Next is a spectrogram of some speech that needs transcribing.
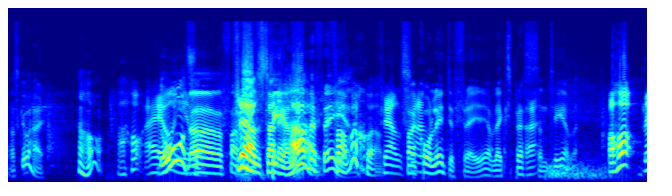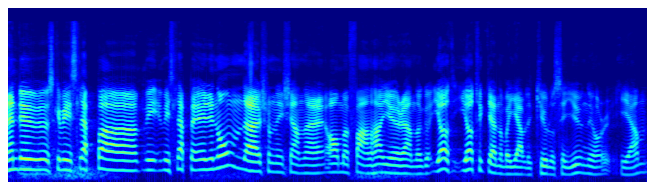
Han ska vara här. Jaha. Jaha, nej, jag har Då ingen- så. Va- vad fan, Frälsaren är spelar han här. med Frej, Fan vad skönt. Fan, Frälsaren. kollar inte Frej, det är jävla Expressen-TV. Jaha, men du, ska vi släppa, vi, vi släpper, är det någon där som ni känner, ja men fan, han gör ändå, go- jag, jag tyckte ändå var jävligt kul att se Junior igen,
